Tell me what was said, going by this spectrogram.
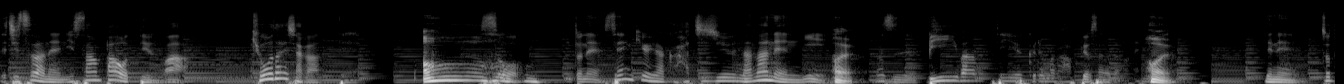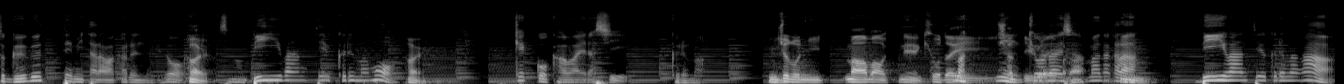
で実はね日産パオっていうのは兄弟車があって。ああそうほんとね1987年にはい。まず B1 っていう車が発表されたのね。はい。でねちょっとググってみたらわかるんだけど、はい。その B1 っていう車もはい。結構可愛らしい車。ちょっとにまあまあね兄弟まあ車うん兄っていうぐらいだから弟車。まあだから、うん。B1 っていう車が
